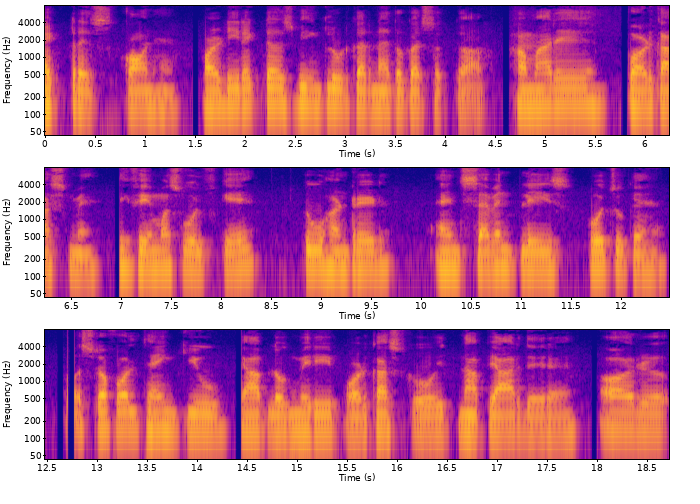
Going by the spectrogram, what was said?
actress कौन है? और डायरेक्टर्स भी इंक्लूड करना है तो कर सकते हो आप। हमारे पॉडकास्ट में दी फ़ेमस वुल्फ के 207 प्लेस हो चुके हैं। First of all thank you कि आप लोग मेरी पॉडकास्ट को इतना प्यार दे रहे हैं और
